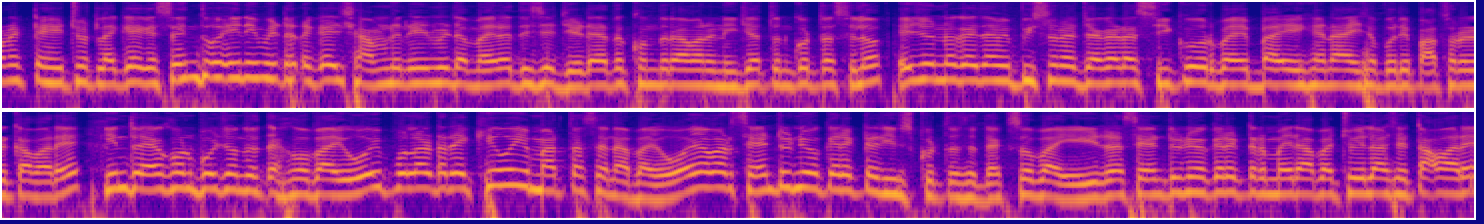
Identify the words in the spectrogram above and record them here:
অনেকটা হেডশট লাগে গেছে। কিন্তু এনিমিটার গাই সামনের এনিমিটা মেরা দিছে, যেটা এতক্ষণ ধরে আমার নির্যাতন করতেছিল। এই জন্য গাইজ আমি পিছনের জায়গাটা সিকিউর ভাই ভাই এখানে আইসা পড়ি পাথরের কাবারে কিন্তু এখন পর্যন্ত দেখো, ভাই, ওই পোলাটারে কেউই মারতেছে না, ভাই। ওই আবার সেন্টোনিও ক্যারেক্টার ইউজ করতেছে। দেখছ, ভাই এটা সেন্টোনিও ক্যারেক্টার মেরে আবার চলে আসে টাওয়ারে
